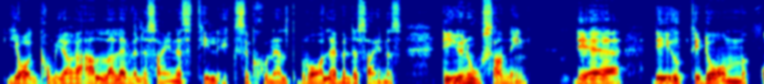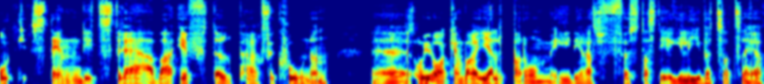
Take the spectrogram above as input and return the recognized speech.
jag kommer göra alla level designers till exceptionellt bra level designers. Det är ju en osanning. Det, det är upp till dem och ständigt sträva efter perfektionen. Eh, och jag kan bara hjälpa dem i deras första steg i livet så att säga.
